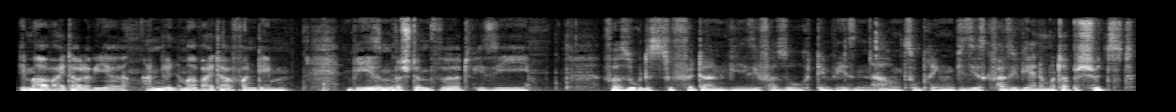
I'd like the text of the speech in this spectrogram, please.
immer weiter oder wir handeln immer weiter von dem Wesen bestimmt wird, wie sie versucht es zu füttern, wie sie versucht, dem Wesen Nahrung zu bringen, wie sie es quasi wie eine Mutter beschützt.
